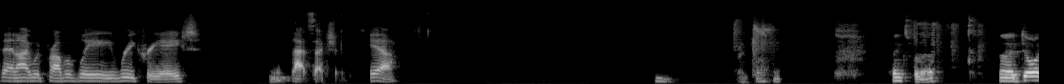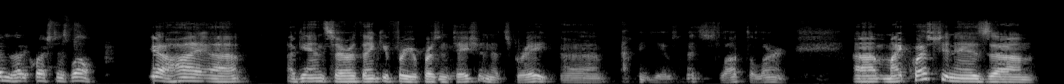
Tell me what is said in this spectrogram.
then I would probably recreate that section. Yeah. Thanks for that. Uh, Don, you had a question as well. Yeah, hi. Uh, again, Sarah, thank you for your presentation. That's great. Uh, it's a lot to learn. Uh, my question is, um,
